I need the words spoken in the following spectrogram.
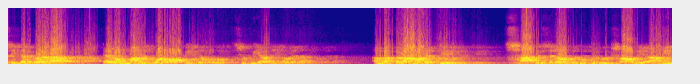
স্বীকার করে না এবং মানুষ বড় অকৃতজ্ঞ সুক্রিয়া আদায় করে না। আল্লাহ তালা আমাদেরকে শাকিরদের অন্তর্ভুক্ত করুক সহরে আমিন।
